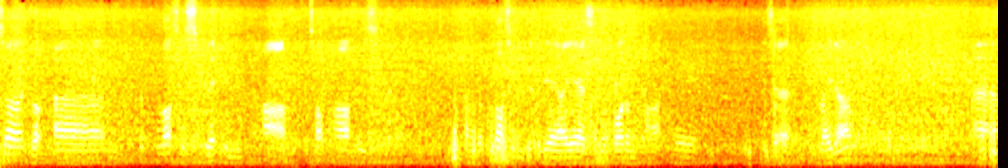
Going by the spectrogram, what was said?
so I've got um, the plot is split in half. The top half is kind of the plotting bit with the AIS, and the bottom part here is a radar. Um,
